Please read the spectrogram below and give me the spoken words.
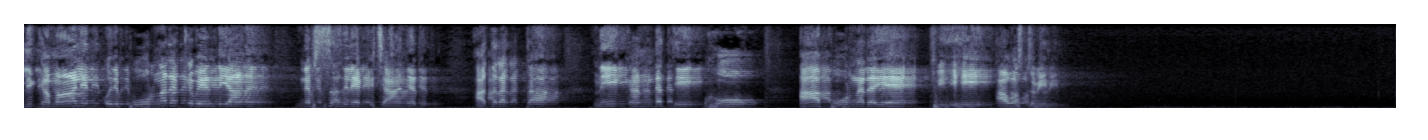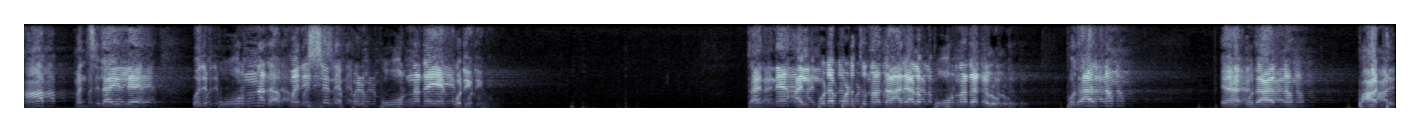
ലി കമാലിൻ ഒരു പൂർണതയ്ക്ക് വേണ്ടിയാണ് നഫ്സ് അതിലേക്ക് ചാഞ്ഞത്. അതിറക്ത നീ കണ്ടെത്തി ഹോ ആ പൂർണതയെ ഫിഹി ആ വസ്തുവിൽ. ആ മനസ്സിലായില്ലേ? ഒരു പൂർണത മനുഷ്യൻ എപ്പോഴും പൂർണതയെ കൊതിക്കും. തന്നെ അത്ഭുതപ്പെടുത്തുന്ന ധാരാളം പൂർണതകളുണ്ട്. ഉദാഹരണം ഉദാഹരണം പാട്ട്.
